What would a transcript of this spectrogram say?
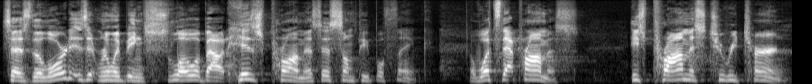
says the lord isn't really being slow about his promise as some people think what's that promise? He's promised to return.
